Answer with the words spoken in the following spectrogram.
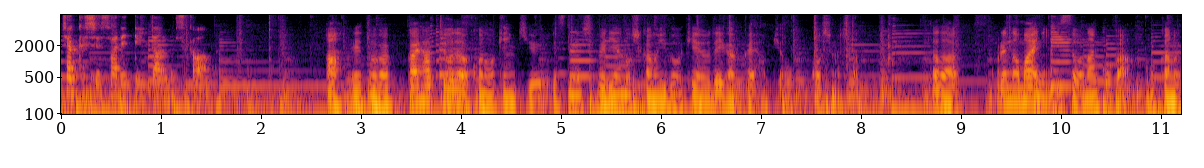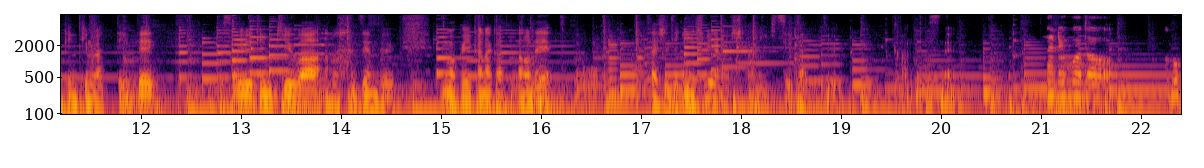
着手されていたんですか？あ、えっ、ー、と、学会発表ではこの研究ですね、シベリアの鹿の移動経路で学会発表をしました。ただ、これの前に実は何個か他の研究もやっていて、そういう研究はあの 全部うまくいかなかったので、最終的にシベリアの鹿に行き着いたっていう感じですね。なるほど。北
